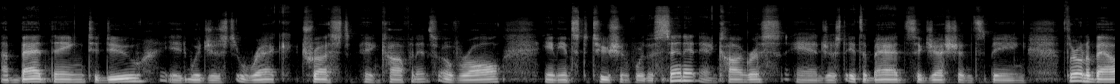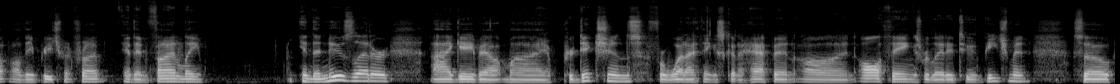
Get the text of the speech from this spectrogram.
a bad thing to do. It would just wreck trust and confidence overall in the institution for the Senate and Congress, and just it's a bad suggestions being thrown about on the impeachment front. And then finally, in the newsletter, I gave out my predictions for what I think is going to happen on all things related to impeachment. So,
